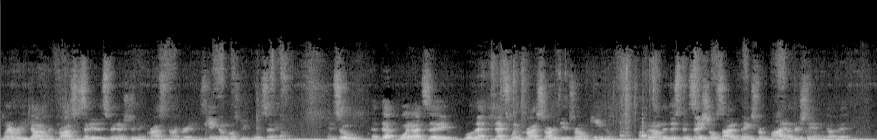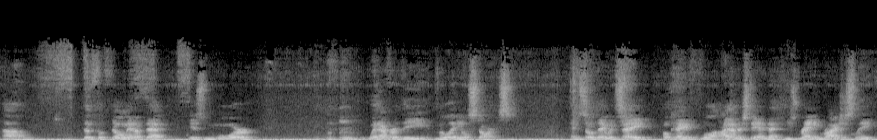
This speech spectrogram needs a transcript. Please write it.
whenever he died on the cross, he said, It is finished, and then Christ inaugurated his kingdom, most people would say. And so at that point, I'd say, well, that, that's when Christ started the eternal kingdom. But on the dispensational side of things, from my understanding of it, um, the fulfillment of that is more whenever the millennial starts. And so they would say, okay, well, I understand that he's reigning righteously.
